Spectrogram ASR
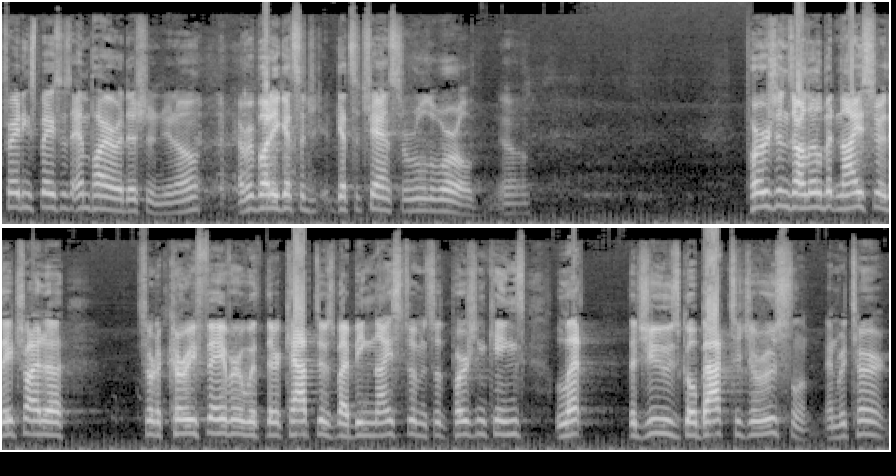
Trading Spaces Empire Edition, you know? Everybody gets a, gets a chance to rule the world, you know? Persians are a little bit nicer. They try to sort of curry favor with their captives by being nice to them. And so the Persian kings let the Jews go back to Jerusalem and return.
